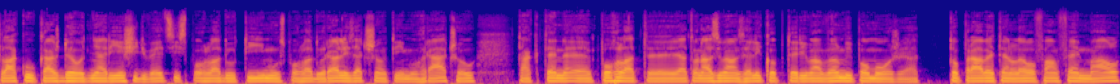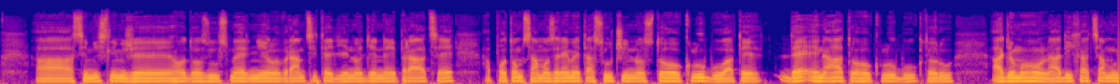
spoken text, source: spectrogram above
tlaku každého dňa riešiť veci z pohľadu týmu, z pohľadu realizačného týmu hráčov, tak ten eh, pohľad, eh, ja to nazývam z helikoptery, vám veľmi pomôže. A to práve ten Leo Fanfen mal a si myslím, že ho dosť usmernil v rámci tej dennodennej práce a potom samozrejme tá súčinnosť toho klubu a tej DNA toho klubu, ktorú Aďo mohol nadýchať, sa mu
